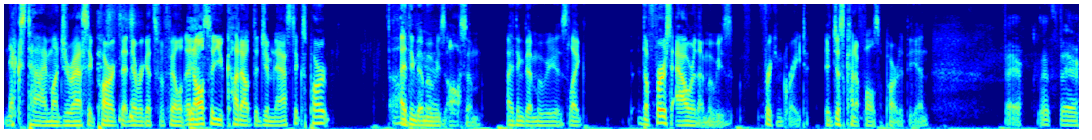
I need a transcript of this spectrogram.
next time on Jurassic Park that never gets fulfilled, and also you cut out the gymnastics part, Oh, I think that yeah. movie's awesome. I think that movie is like the first hour of that movie is freaking great. It just kind of falls apart at the end. fair. That's fair.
